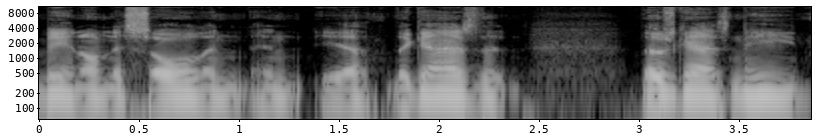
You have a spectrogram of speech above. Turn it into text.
being on this soil, and and yeah, the guys that those guys need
